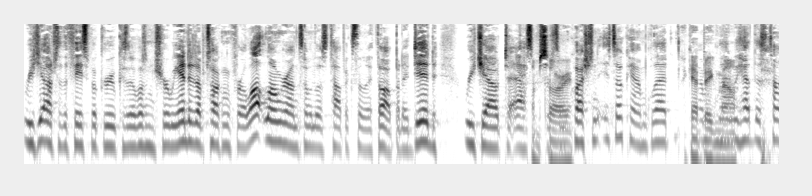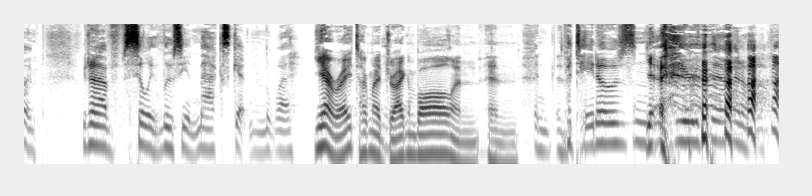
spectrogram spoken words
reach out to the Facebook group because I wasn't sure. We ended up talking for a lot longer on some of those topics than I thought, but I did reach out to ask I'm for sorry. some questions. It's okay. I'm glad. I got I'm big glad mouth. We had this time. We don't have silly Lucy and Max getting in the way. Yeah, right. Talking about Dragon Ball and and and potatoes and Yeah. weird thing. I don't know.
